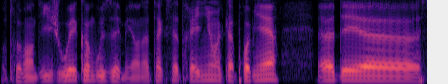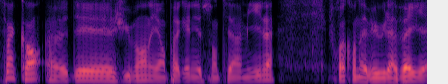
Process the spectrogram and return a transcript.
Autrement dit, jouer comme vous aimez. On attaque cette réunion avec la première euh, des 5 euh, ans des juments n'ayant pas gagné 61 000. Je crois qu'on avait eu la veille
